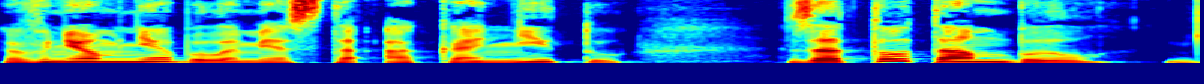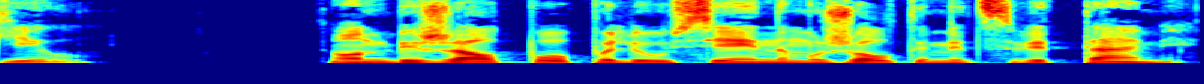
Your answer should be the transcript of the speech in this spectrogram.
В нем не было места Акониту, зато там был Гил. Он бежал по полю, усеянному желтыми цветами.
